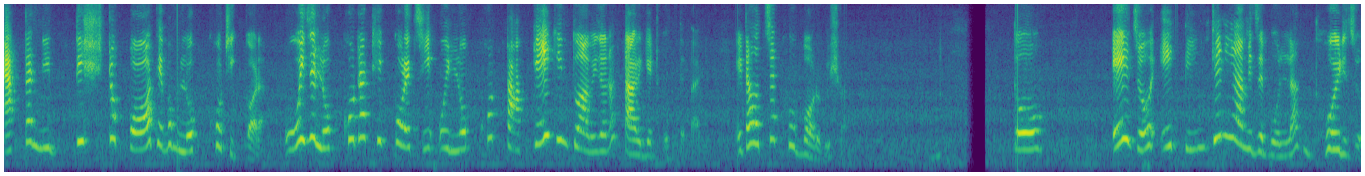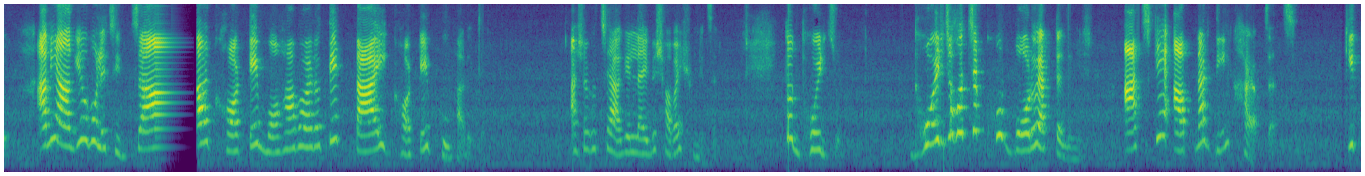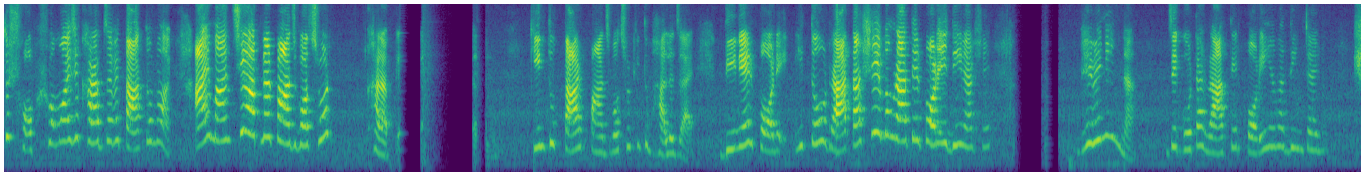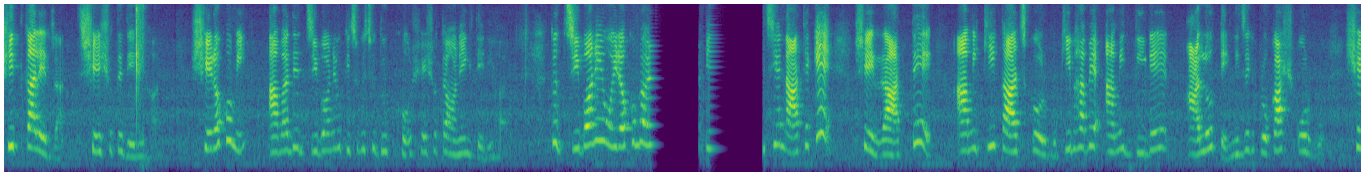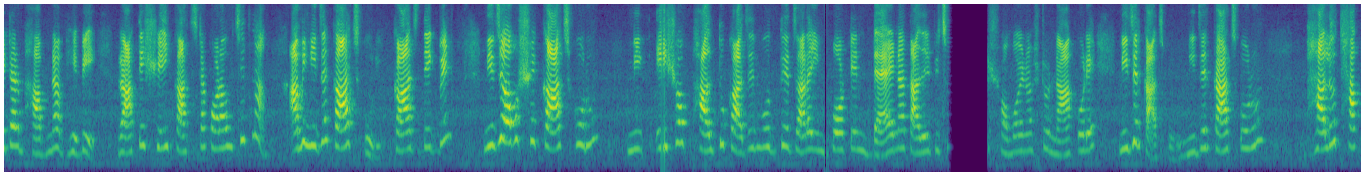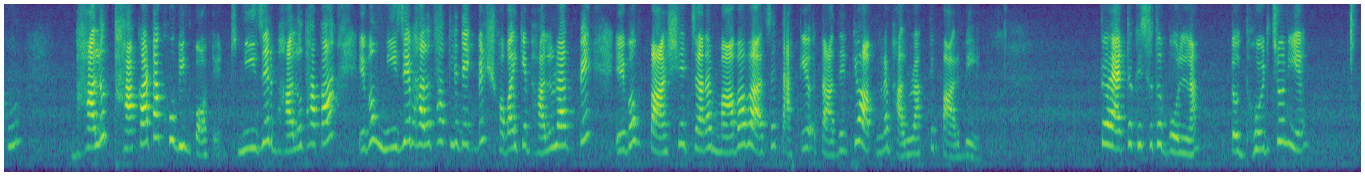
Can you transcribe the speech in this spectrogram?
একটা নির্দিষ্ট পথ এবং লক্ষ্য ঠিক করা। ওই যে লক্ষ্যটা ঠিক করেছি, ওই লক্ষ্যটাকেই কিন্তু আমি যেন টার্গেট করতে পারি। এটা হচ্ছে খুব বড় বিষয়। তো এই যে, এই তিনটে নিয়ে আমি যে বললাম, ধৈর্য। আমি আগেও বলেছি যা ঘটে মহাভারতে, তাই ঘটে ভূভারতে। আশা করছি আগের লাইভে সবাই শুনেছেন। তো ধৈর্য। ধৈর্য হচ্ছে খুব বড় একটা জিনিস। আজকে আপনার দিন খারাপ যাচ্ছে। কিন্তু সব সময় যে খারাপ যাবে তা তো নয়। আমি মানছি আপনার পাঁচ বছর খারাপ কিন্তু তার পাঁচ বছর কিন্তু ভালো যায়। দিনের পরে তো রাত আসে এবং রাতের পরেই দিন আসে। ভেবে নিন না যে গোটা রাতের পরেই আমার দিনটা এলো। শীতকালের রাত, শেষ হতে দেরি হয়। সেরকমই আমাদের জীবনেও কিছু কিছু দুঃখ শেষ হতে অনেক দেরি হয়। তো জীবনে ওই রকম ভাবে পিছিয়ে না থেকে সেই রাতে আমি কি কাজ করব, কীভাবে আমি দিনের আলোতে নিজেকে প্রকাশ করব, সেটার ভাবনা ভেবে রাতে সেই কাজটা করা উচিত না? আমি নিজে কাজ করি, কাজ দেখবেন, নিজে অবশ্যই কাজ করুন এইসব ফালতু কাজের মধ্যে যারা ইম্পর্টেন্ট দেয় না, তাদের পিছনে সময় নষ্ট না করে নিজের কাজ করুন, নিজের কাজ করুন, ভালো থাকুন ভালো থাকাটা খুব ইম্পর্টেন্ট নিজের ভালো থাকা এবং নিজে ভালো থাকলে দেখবেন সবাইকে ভালো লাগবে এবং পাশের যারা মা বাবা আছে তাকে, তাদেরকেও আপনারা ভালো রাখতে পারবে। তো এত কিছু তো বললাম। তো ধৈর্য নিয়ে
